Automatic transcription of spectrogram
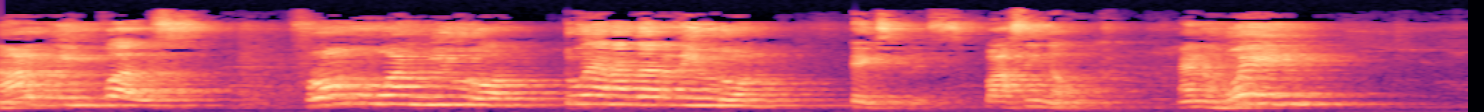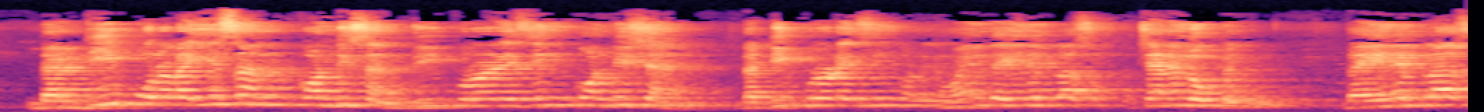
nerve impulse from one neuron to another neuron takes place passing out and when the depolarization condition depolarizing condition the depolarizing condition when the Na plus channel open the Na plus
